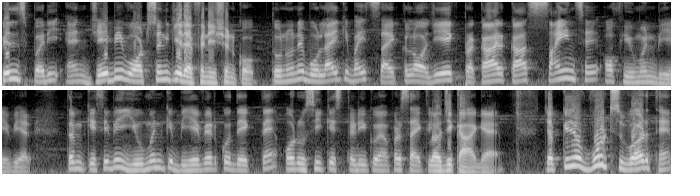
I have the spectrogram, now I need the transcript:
Pillsbury and J B Watson की डेफिनेशन को तो उन्होंने बोला है कि भाई साइकोलॉजी एक प्रकार का साइंस है ऑफ़ ह्यूमन बिहेवियर तो हम किसी भी ह्यूमन के बिहेवियर को देखते हैं और उसी की स्टडी को यहाँ पर साइकोलॉजी कहा गया है। जबकि जो वुड्स वर्थ हैं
